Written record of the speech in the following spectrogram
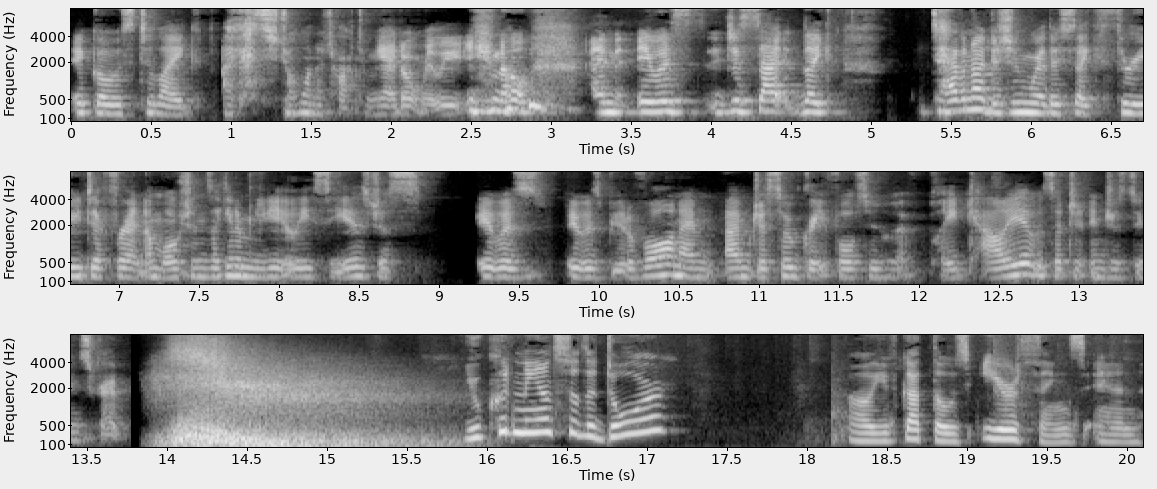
it goes to like, I guess you don't want to talk to me. I don't really, you know. and it was just that, like, to have an audition where there's like three different emotions I can immediately see is just, it was, it was beautiful. And I'm, I'm just so grateful to have played Kallie. It was such an interesting script. You couldn't answer the door? Oh, you've got those ear things in.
